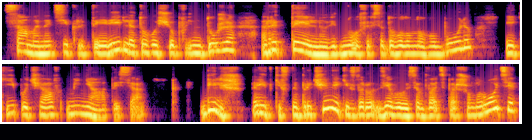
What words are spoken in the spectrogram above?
саме на ці критерії для того, щоб він дуже ретельно відносився до головного болю, який почав мінятися. Більш рідкісні причини, які з'явилися в 2021 році,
